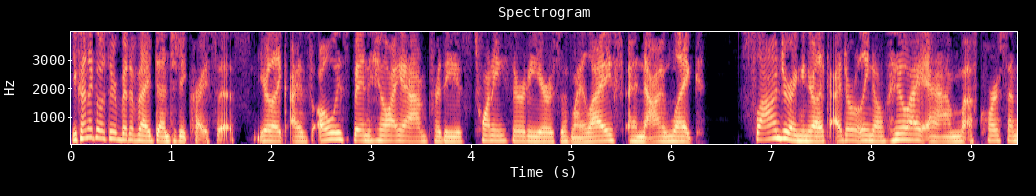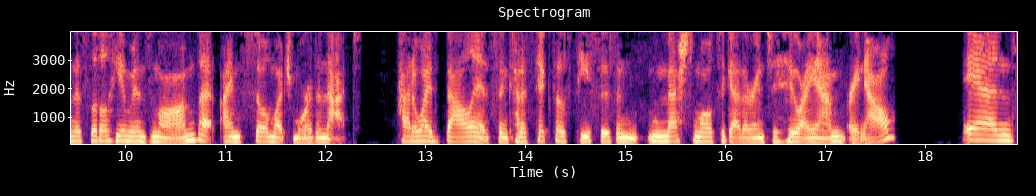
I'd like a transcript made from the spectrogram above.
you kind of go through a bit of an identity crisis. You're like, I've always been who I am for these 20, 30 years of my life. And now I'm like floundering and you're like, I don't really know who I am. Of course, I'm this little human's mom, but I'm so much more than that. How do I balance and kind of pick those pieces and mesh them all together into who I am right now? And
